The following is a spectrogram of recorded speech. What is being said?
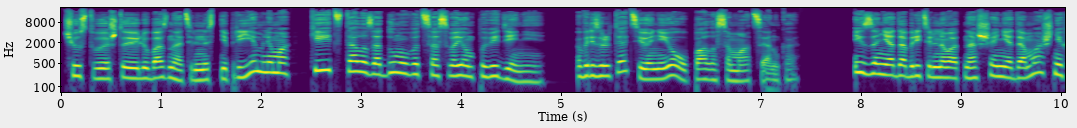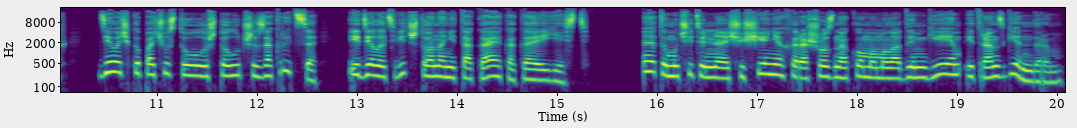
Чувствуя, что ее любознательность неприемлема, Кейт стала задумываться о своем поведении. В результате у нее упала самооценка. Из-за неодобрительного отношения домашних девочка почувствовала, что лучше закрыться и делать вид, что она не такая, какая есть. Это мучительное ощущение хорошо знакомо молодым геям и трансгендерам.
